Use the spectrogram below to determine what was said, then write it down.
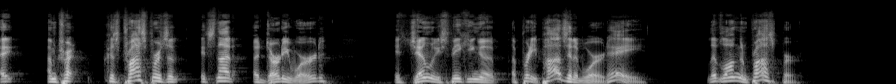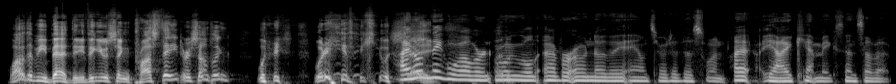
I, I'm trying because prosper is a it's not a dirty word. It's generally speaking a, a pretty positive word. Hey, live long and prosper. Why would that be bad? Did you think he was saying prostate or something? What do you, you think he was saying? I don't think we'll ever, we will ever know the answer to this one. I yeah, I can't make sense of it.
